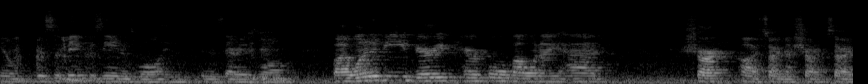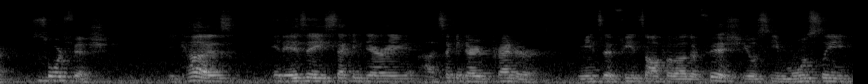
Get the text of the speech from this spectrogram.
you know this is big cuisine as well in, in this area as well. But I wanted to be very careful about when I add shark, uh, sorry, not shark, sorry, swordfish, because it is a secondary uh, secondary predator. It means it feeds off of other fish. You'll see mostly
